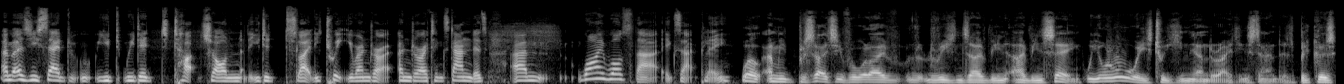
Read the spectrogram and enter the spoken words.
Um, as you said, you, we did touch on that you did slightly tweak your under, underwriting standards. Um, why was that exactly? Well, I mean, precisely for what I've the reasons I've been I've been saying. We are always tweaking the underwriting standards because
